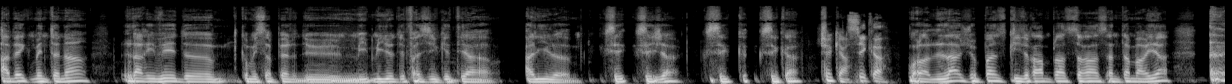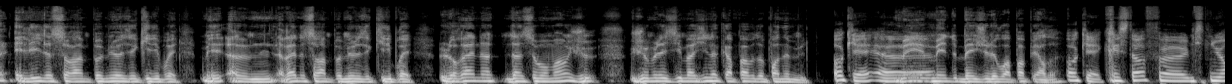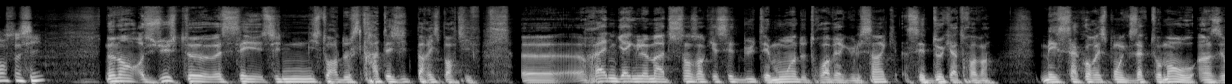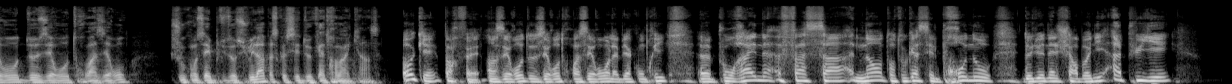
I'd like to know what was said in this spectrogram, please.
Avec maintenant l'arrivée de comment il s'appelle du mi- milieu défensif qui était à, à Lille, c'est c'est Cheka. CK. voilà, là, je pense qu'il remplacera Santa Maria et Lille sera un peu mieux équilibré. Mais euh, Rennes sera un peu mieux équilibré. Le Rennes, dans ce moment, je, je me les imagine capables de prendre un but. Ok. euh, Mais, mais, mais je ne les vois pas perdre. Ok, Christophe, euh, une petite nuance aussi? Non, non, juste, euh, c'est une histoire de stratégie de paris sportif. Euh, Rennes gagne le match sans encaisser de but et moins de 3,5, c'est 2,80. Mais ça correspond exactement au 1-0, 2-0, 3-0. Je vous conseille plutôt celui-là parce que c'est 2,95. Ok, parfait. 1-0, 2-0, 3-0, on l'a bien compris. Euh, pour Rennes face à Nantes, en tout cas, c'est le prono de Lionel Charbonnier, appuyé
